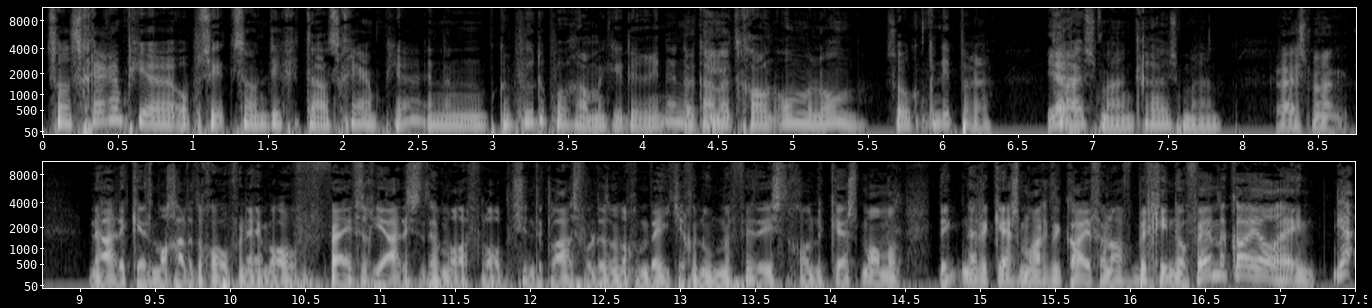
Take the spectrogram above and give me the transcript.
zo'n schermpje op zit. Zo'n digitaal schermpje. En een computerprogramma erin. En dan Dat kan die- het gewoon om en om. Zo knipperen. Ja. Kruismaan, kruismaan. Kruisman. Nou, de kerstman gaat het toch overnemen. Over 50 jaar is het helemaal afgelopen. Sinterklaas wordt er nog een beetje genoemd. Maar verder is het gewoon de kerstman. Want naar de kerstmarkt kan je vanaf begin november kan je al heen. Ja,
